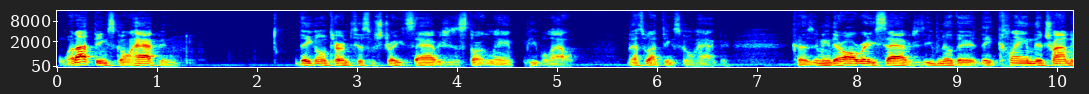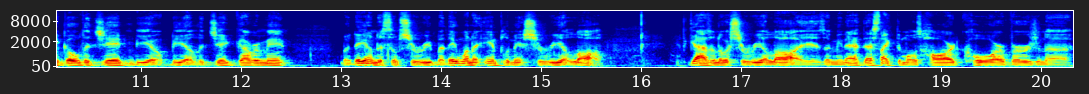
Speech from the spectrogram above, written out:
What I think's going to happen, they're going to turn into some straight savages and start laying people out. That's what I think is going to happen. Because I mean, they're already savages, even though they they claim they're trying to go legit and be a be a legit government, but they under some Sharia, but they want to implement Sharia law. Guys don't know what Sharia law is, I mean that that's like the most hardcore version of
